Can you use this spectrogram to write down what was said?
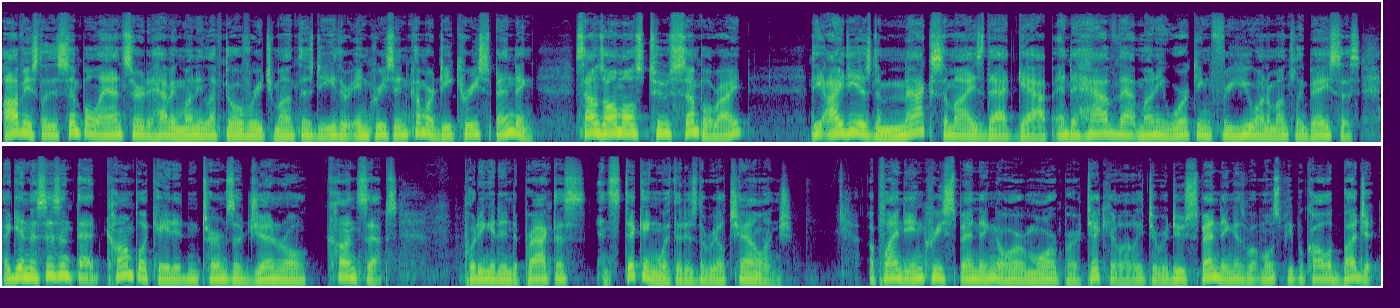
Obviously, the simple answer to having money left over each month is to either increase income or decrease spending. Sounds almost too simple, right? The idea is to maximize that gap and to have that money working for you on a monthly basis. Again, this isn't that complicated in terms of general concepts. Putting it into practice and sticking with it is the real challenge. A plan to increase spending, or more particularly to reduce spending, is what most people call a budget.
